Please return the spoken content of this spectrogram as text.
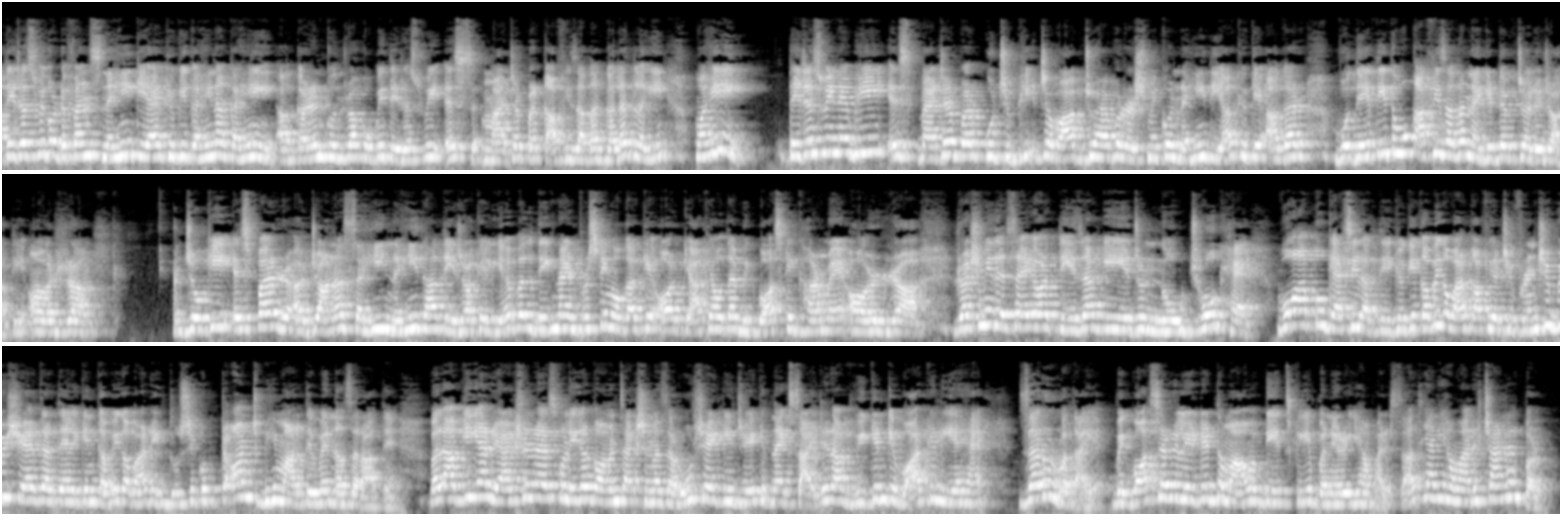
तेजस्वी को डिफेंस नहीं किया है, क्योंकि कहीं ना कहीं करण कुंद्रा को भी तेजस्वी इस मैटर पर काफ़ी ज़्यादा गलत लगी। वहीं तेजस्वी ने भी इस मैटर पर कुछ भी जवाब जो है वो रश्मि को नहीं दिया, क्योंकि अगर वो देती तो वो काफ़ी ज़्यादा नेगेटिव चले जाती। और जो कि इस पर जाना सही नहीं था तेजा के लिए, बल देखना इंटरेस्टिंग होगा कि और क्या क्या होता है बिग बॉस के घर में और रश्मि देसाई और तेजा की ये जो नोकझोंक है, वो आपको कैसी लगती है? क्योंकि कभी कभार काफ़ी अच्छी फ्रेंडशिप भी शेयर करते हैं, लेकिन कभी कभार एक दूसरे को टॉन्ट भी मारते हुए नज़र आते हैं। बल, आपकी क्या रिएक्शन है? इसको लेकर कॉमेंट सेक्शन में ज़रूर शेयर कीजिए, कितना एक्साइटेड आप वीकेंड के वार के लिए हैं, ज़रूर बताइए। बिग बॉस से रिलेटेड तमाम अपडेट्स के लिए बने रहिए हमारे साथ, यानी हमारे चैनल पर।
